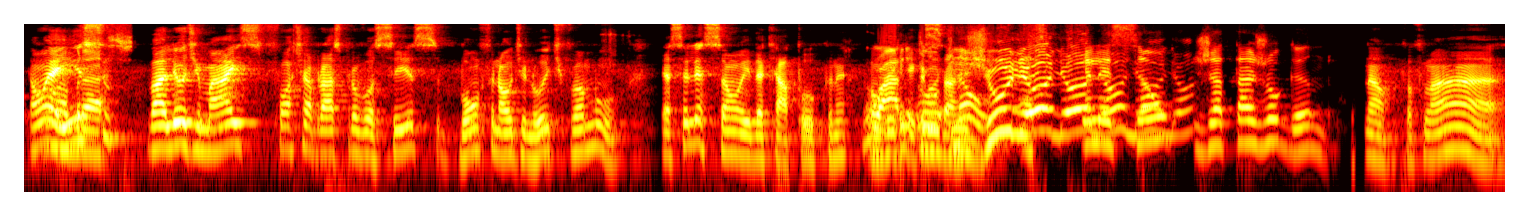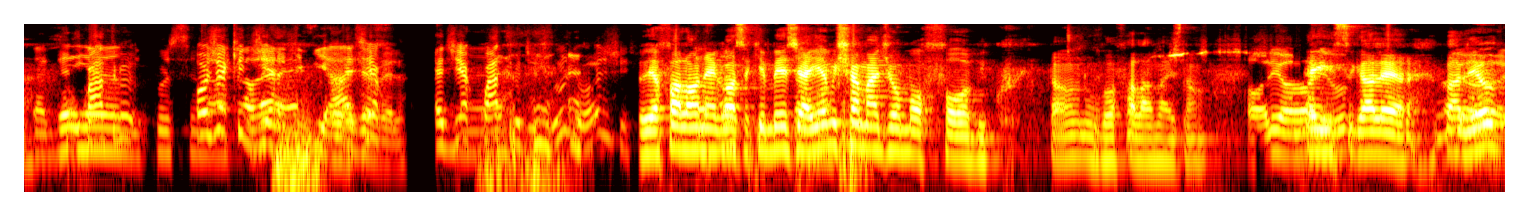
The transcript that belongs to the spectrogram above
Então Um é abraço. isso. Valeu demais. Forte abraço pra vocês. Bom final de noite. Vamos nessa seleção aí daqui a pouco, né? Vamos ver o que, que Quatro Não, julho, a olhou, olhou, seleção olhou, olhou. já tá jogando. Não, tô falando. ah, Tá ganhando, por sinal. Hoje é que dia? que É viagem, dia- velho. É dia É. 4 de julho hoje? Eu ia falar um Aham. negócio aqui mesmo, já Tá ia bom. me chamar de homofóbico. Então eu não vou falar mais não. Olha, olha. É isso, galera. Valeu.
